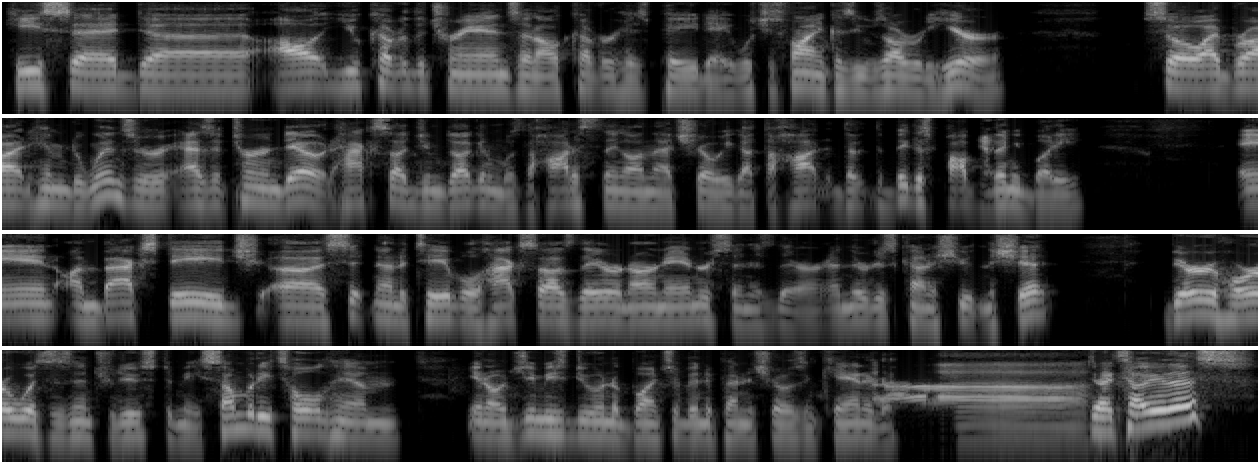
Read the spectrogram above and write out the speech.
He said, uh, "I'll you cover the trans and I'll cover his payday," which is fine because he was already here. So I brought him to Windsor. As it turned out, Hacksaw Jim Duggan was the hottest thing on that show. He got the hot, the, the biggest pop of anybody. And I'm backstage, uh, sitting at a table. Hacksaw's there, and Arn Anderson is there, and they're just kind of shooting the shit. Barry Horowitz is introduced to me. Somebody told him, you know, Jimmy's doing a bunch of independent shows in Canada. Uh, Did I tell you this?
